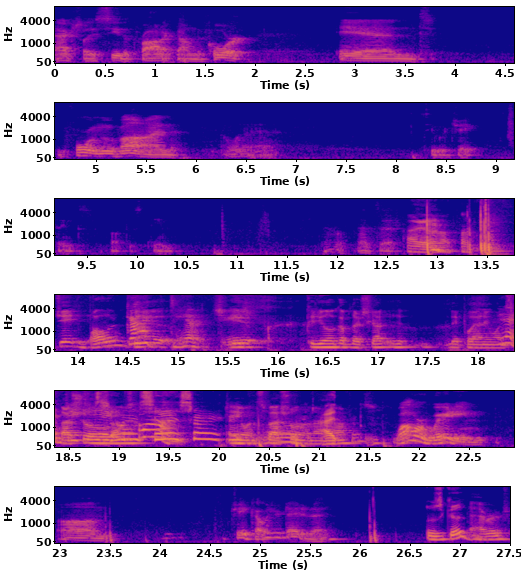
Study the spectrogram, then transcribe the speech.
actually see the product on the court. And before we move on, I want to see what Jake thinks about this team. No, that's it. I got nothing. Jake, Butler? God you- damn it, Jake! could you look up their schedule? They play anyone Yeah, special? Jake, what's sorry, sorry. anyone special in the I- conference? While we're waiting, um, Jake, how was your day today? It was good. Average.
